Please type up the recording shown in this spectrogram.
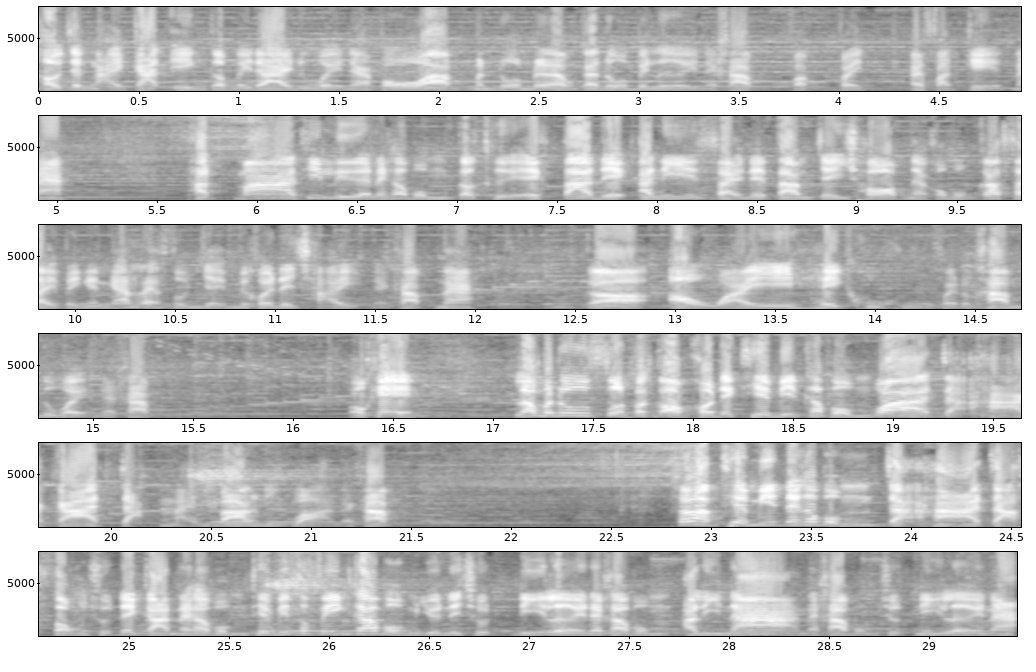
เขาจะหงายการ์ดเองก็ไม่ได้ด้วยนะเพราะว่ามันโดนไปแล้วก็โดนไปเลยนะครับฝักไฟไอฝัดเกตนะ ถัดมาที่เหลือนะครับผมก็คือ Extra Deck อันนี้ใส่ได้ตามใจชอบนะของผมก็ใส่ไปงั้นๆแหละส่วนใหญ่ไม่ค่อยได้ใช้นะครับนะ ก็เอาไว้ให้ขู่ๆฝ่ายตรงข้ามด้วยนะครับ โอเค เรามาดูส่วนประกอบของเด็กเทียมิดครับผมว่าจะหาการ์ดจากไหนบ้างดีกว่านะครับสำหรับเทียมิดนะครับผมจะหาจาก 2 ชุดด้วยกันนะครับผมเทียมิดสฟิงค์ครับผมอยู่ในชุดนี้เลยนะครับผมอารีนานะครับผมชุดนี้เลยนะ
